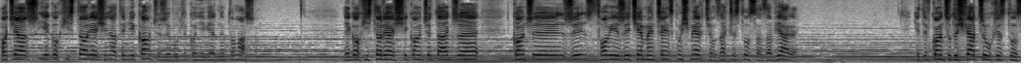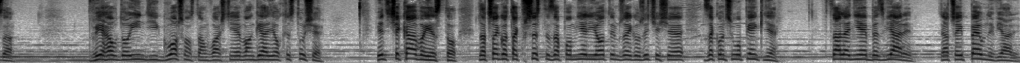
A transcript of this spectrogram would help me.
chociaż jego historia się na tym nie kończy, że był tylko niewiernym Tomaszem. Jego historia się kończy tak, że kończy ży swoje życie męczeńską śmiercią za Chrystusa, za wiarę. Kiedy w końcu doświadczył Chrystusa, wyjechał do Indii, głosząc tam właśnie Ewangelię o Chrystusie. Więc ciekawe jest to, dlaczego tak wszyscy zapomnieli o tym, że jego życie się zakończyło pięknie. Wcale nie bez wiary, raczej pełny wiary.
